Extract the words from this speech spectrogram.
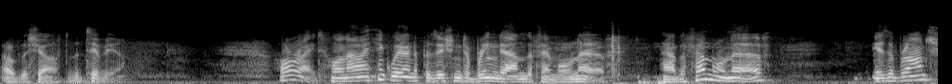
of the shaft of the tibia. All right, well now I think we're in a position to bring down the femoral nerve. Now the femoral nerve is a branch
